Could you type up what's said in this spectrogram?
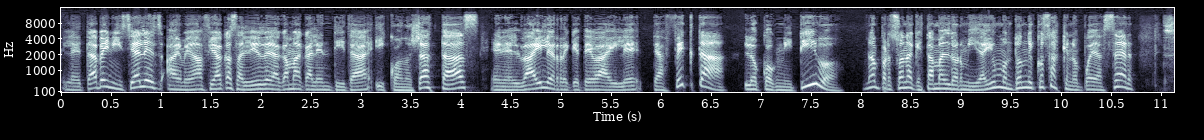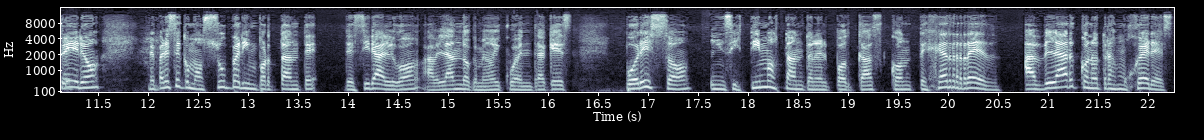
la etapa inicial es, ay, me da fiaca salir de la cama calentita, y cuando ya estás en el baile, requete baile, te afecta lo cognitivo. Una persona que está mal dormida, hay un montón de cosas que no puede hacer. Pero me parece como súper importante decir algo, hablando que me doy cuenta, que es, por eso insistimos tanto en el podcast con tejer red hablar con otras mujeres,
